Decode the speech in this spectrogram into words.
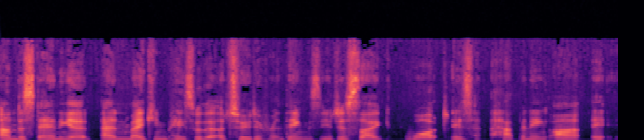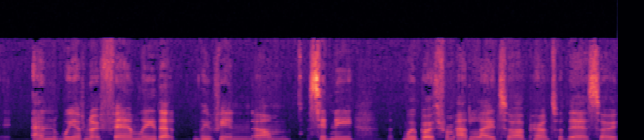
understanding it and making peace with it are two different things. You're just like, what is happening? Uh, it, and we have no family that live in um, Sydney. We're both from Adelaide, so our parents were there. So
